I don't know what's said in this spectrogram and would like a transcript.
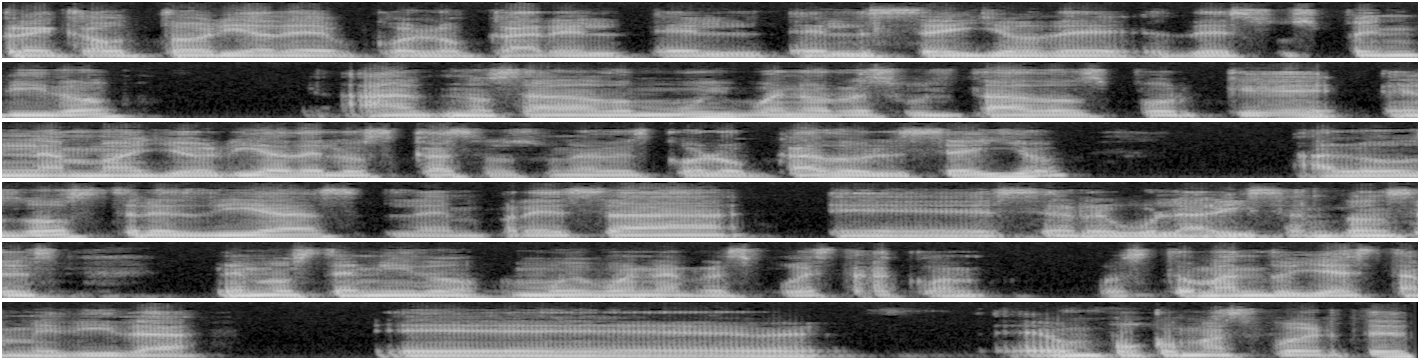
precautoria de colocar el, el, sello de, de suspendido nos ha dado muy buenos resultados porque en la mayoría de los casos, una vez colocado el sello, a los dos, tres días la empresa eh, se regulariza. Entonces, hemos tenido muy buena respuesta con, pues tomando ya esta medida eh, un poco más fuerte.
